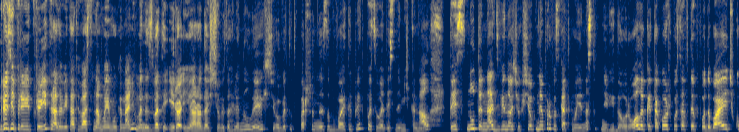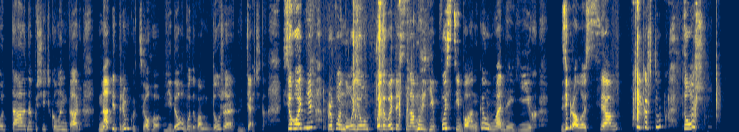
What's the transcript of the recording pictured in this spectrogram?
Друзі, привіт-привіт! Рада вітати вас на моєму каналі. Мене звати Іра, і я рада, що ви заглянули. Якщо ви тут вперше не забувайте підписуватись на мій канал, тиснути на дзвіночок, щоб не пропускати мої наступні відеоролики. Також поставте вподобаєчку та напишіть коментар на підтримку цього відео. Буду вам дуже вдячна. Сьогодні пропоную подивитись на мої пусті банки. У мене їх зібралося кілька штук. Тож.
